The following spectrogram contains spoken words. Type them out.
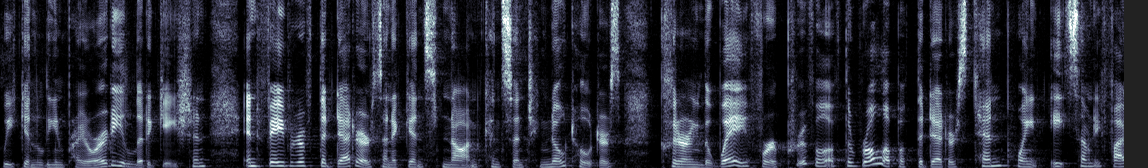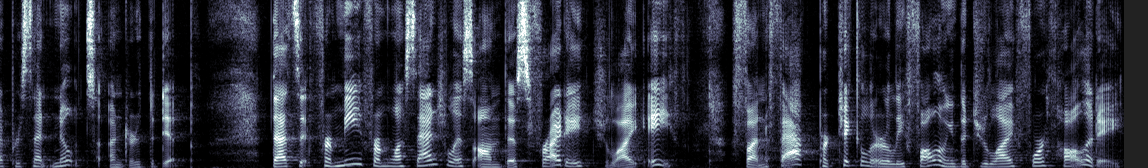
week in lien priority litigation in favor of the debtors and against non consenting note holders, clearing the way for approval of the roll up of the debtors' 10.875% notes under the DIP. That's it from me from Los Angeles on this Friday, July 8th. Fun fact, particularly following the July 4th holiday.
